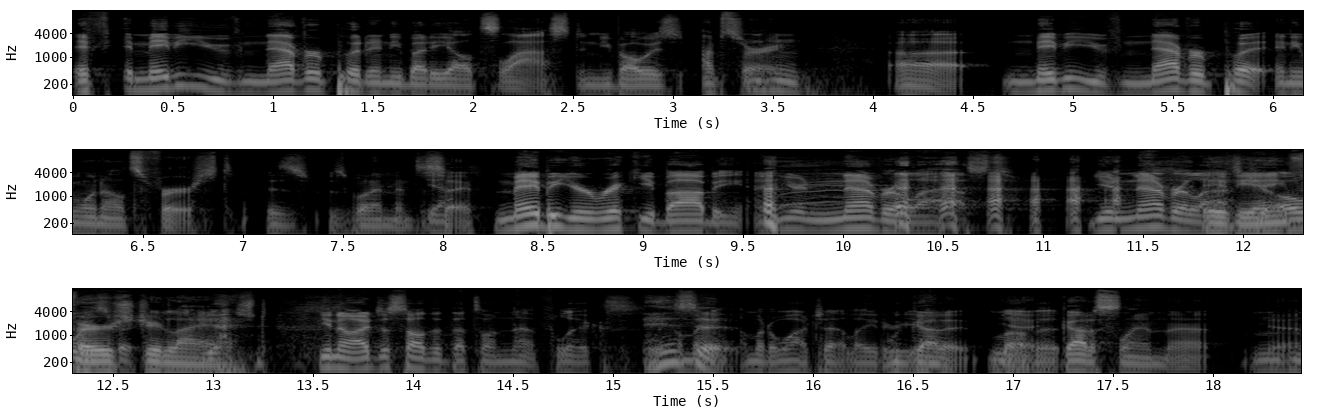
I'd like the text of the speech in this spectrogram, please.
if maybe you've never put anybody else last, and you've always, I'm sorry, Mhm. uh, maybe you've never put anyone else first. Is is what I meant to yeah. say. maybe you're Ricky Bobby and you're never last. You're never last. if you You're ain't first, you're Yeah. last. You know, I just saw that that's on Netflix. Is I'm gonna, it? I'm gonna watch that later. We yeah. got it. Love yeah, it. Got to slam that. Yeah.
